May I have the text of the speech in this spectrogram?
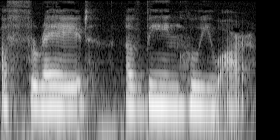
afraid of being who you are?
